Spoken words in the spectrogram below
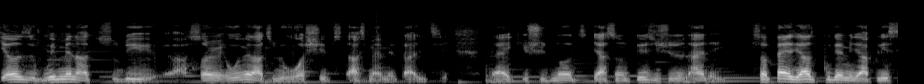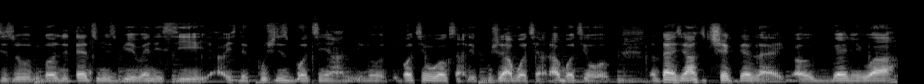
girls women are to be uh, sorry women are to be worshipped. That's my mentality. Like you should not there are some things you shouldn't sometimes you have to put them in their places oh, because they tend to misbehave when they see uh, if they push this button and you know the button works and they push that button and that button works sometimes you have to check them like oh ben you are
